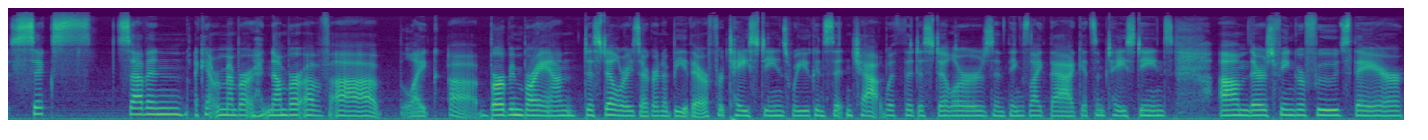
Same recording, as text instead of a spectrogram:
six, seven, I can't remember number of uh, like uh, bourbon brand distilleries are going to be there for tastings where you can sit and chat with the distillers and things like that. Get some tastings. Um, there's finger foods there.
